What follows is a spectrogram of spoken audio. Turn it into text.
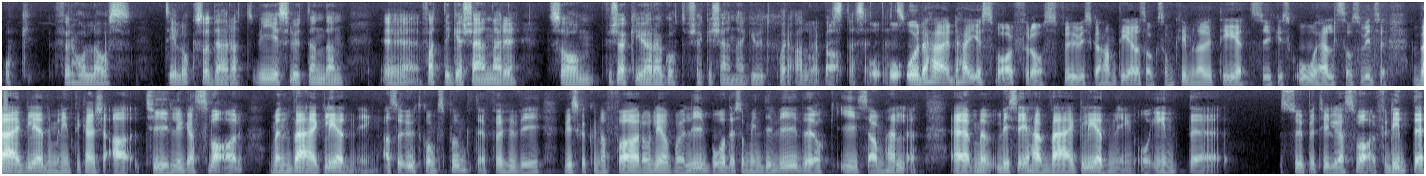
och förhålla oss till också där att vi i slutändan uh, fattiga tjänare som försöker göra gott, försöker tjäna Gud på det allra bästa ja, sättet. Och, och, det, här, det här ger svar för oss för hur vi ska hantera saker som kriminalitet, psykisk ohälsa och så vidare. Vägledning men inte kanske tydliga svar, men vägledning, alltså utgångspunkter för hur vi, hur vi ska kunna föra och leva våra liv, både som individer och i samhället. Eh, men vi säger här vägledning och inte supertydliga svar, för det är inte,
